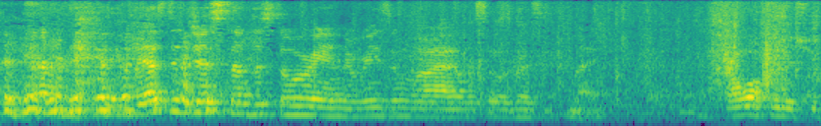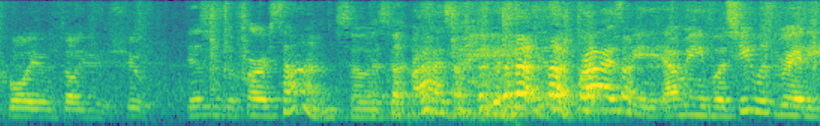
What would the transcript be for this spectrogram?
So, that's the gist of the story and the reason why I was so aggressive tonight. How often does she call you and tell you to shoot? This was the first time, so it surprised me. it surprised me. I mean, but she was ready.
